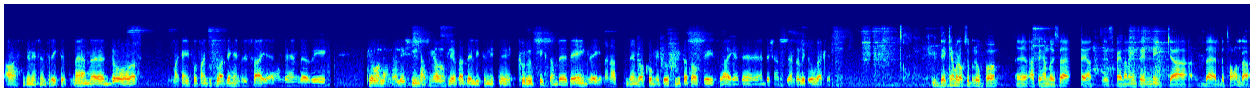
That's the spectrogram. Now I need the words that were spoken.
Ja, nu minns jag inte riktigt. Men eh, då... Man kan ju fortfarande inte tro att det händer i Sverige. Om det händer i Polen eller i Kina som jag har upplevt att det är lite, lite korrupt liksom. Det, det, är en grej. Men att det ändå har kommit och smittat av sig i Sverige, det, det känns ändå lite overkligt. Det kan väl också bero på eh, att det händer i Sverige att spelarna inte är lika välbetalda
